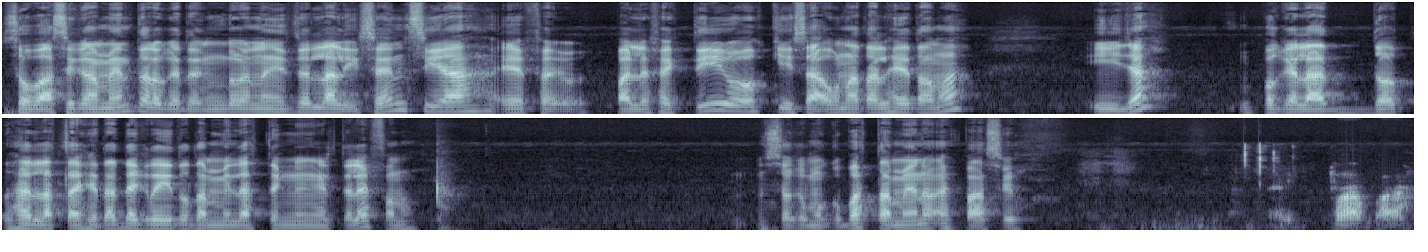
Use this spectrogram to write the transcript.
so básicamente lo que tengo necesito es la licencia, efe- par de efectivos, quizás una tarjeta más, y ya. Porque las dos, o sea, las tarjetas de crédito también las tengo en el teléfono. Eso que me ocupa hasta menos espacio. Ay, papá.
